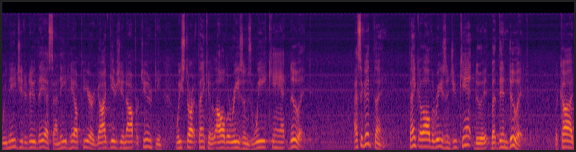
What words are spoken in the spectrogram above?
We need you to do this. I need help here. God gives you an opportunity. We start thinking of all the reasons we can't do it. That's a good thing. Think of all the reasons you can't do it, but then do it. Because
